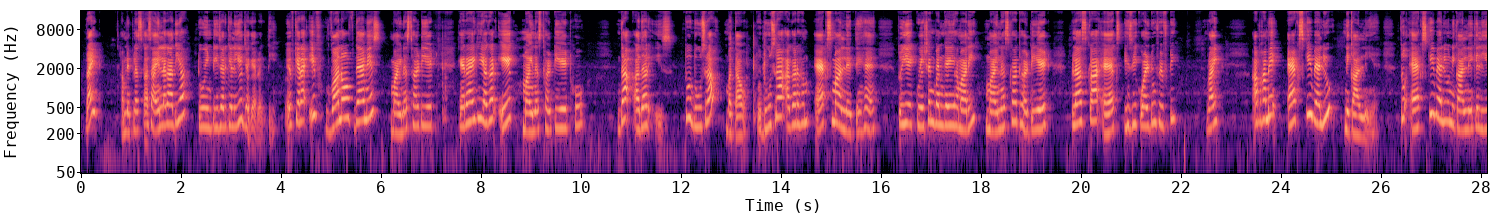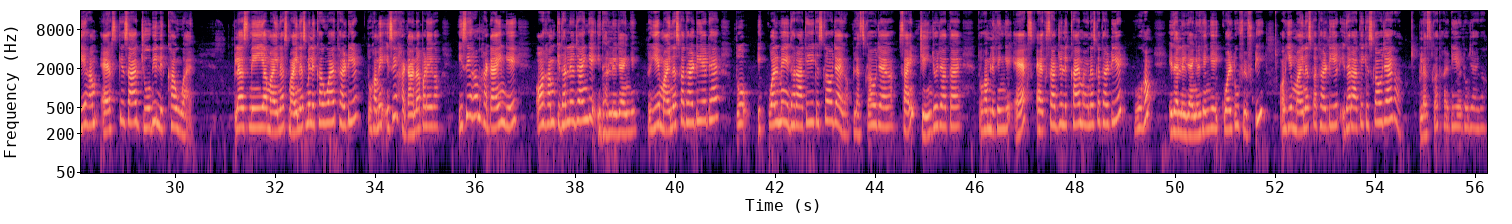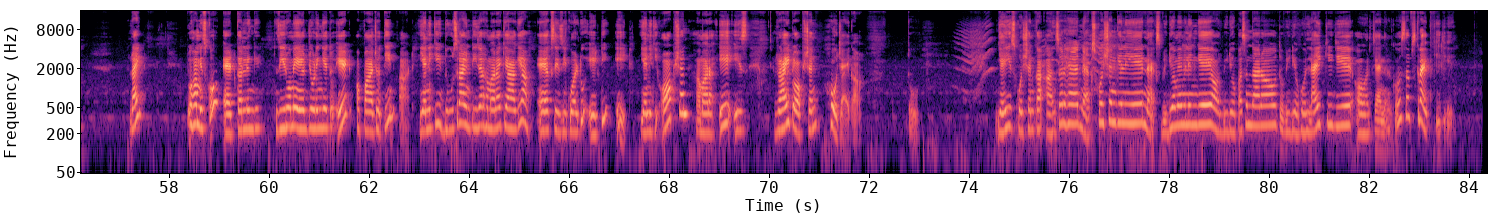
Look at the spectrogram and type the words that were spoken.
राइट हमने प्लस का साइन लगा दिया टू इंटीजर के लिए जगह रख दी। इफ़ कह रहा है if one of them is minus thirty eight कह रहा है कि अगर एक माइनस थर्टी एट हो द अदर इज़ तो दूसरा बताओ। तो दूसरा अगर हम एक्स मान लेते हैं तो ये इक्वेशन बन गई हमारी माइनस का थर्टी एट प्लस का x is equal to fifty right? अब हमें एक्स की वैल्यू निकालनी है। तो एक्स की वैल्यू निकालने के लिए हम एक्स के साथ जो भी लिखा हुआ है, प्लस में या माइनस माइनस में लिखा हुआ है थर्टी एट तो हमें इसे हटाना पड़ेगा। इसे हम हटाएँगे और हम किधर ले जाएँगे? इधर ले जाएँगे। तो ये माइनस का थर्टी एट है तो इक्वल में इधर आके ये किसका हो जाएगा? प्लस का हो जाएगा। साइन चेंज हो जाता है। तो हम लिखेंगे एक्स एक्स साथ जो लिखा है माइनस का थर्टी एट वो हम इधर ले जाएँगे। लिखेंगे इक्वल टू फिफ्टी और ये माइनस का थर्टी एट इधर आके किसका हो जाएगा? प्लस का थर्टी एट हो जाएगा। राइट तो हम इसको ऐड कर लेंगे। ज़ीरो में एट जोड़ेंगे तो एट और पाँच और तीन, आठ। यानी कि दूसरा इंटीजर हमारा क्या आ गया? X is equal to eighty eight यानी कि ऑप्शन हमारा ए इज़ राइट ऑप्शन हो जाएगा। तो यही इस क्वेश्चन का आंसर है। नेक्स्ट क्वेश्चन के लिए नेक्स्ट वीडियो में मिलेंगे। और वीडियो पसंद आ रहा हो तो वीडियो को लाइक कीजिए और चैनल को सब्सक्राइब कीजिए।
